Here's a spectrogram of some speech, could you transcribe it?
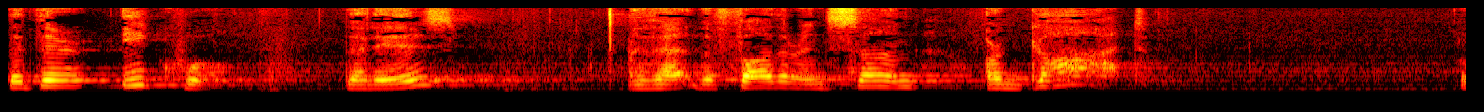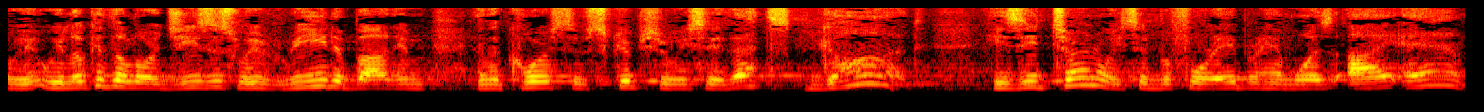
that they're equal. That is, that the Father and Son are God. We, we look at the Lord Jesus, we read about him in the course of Scripture, we say, that's God. He's eternal. He said, Before Abraham was, I am.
